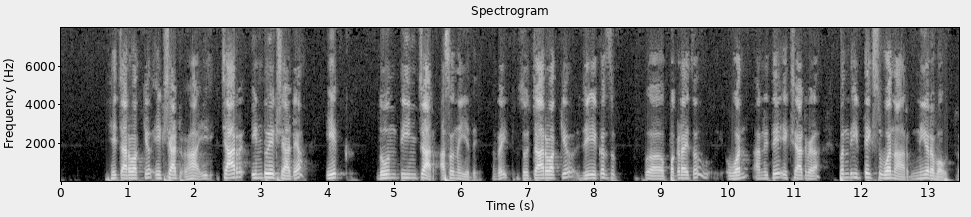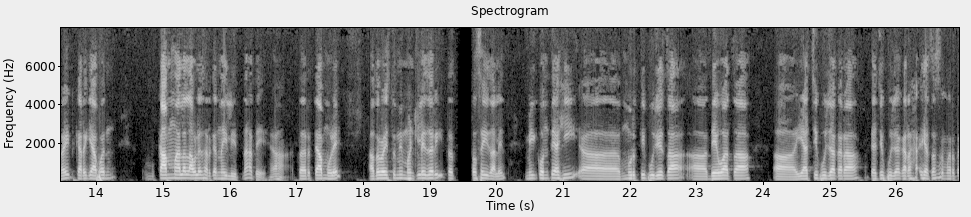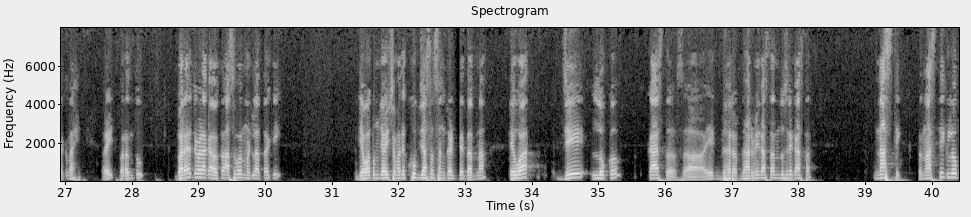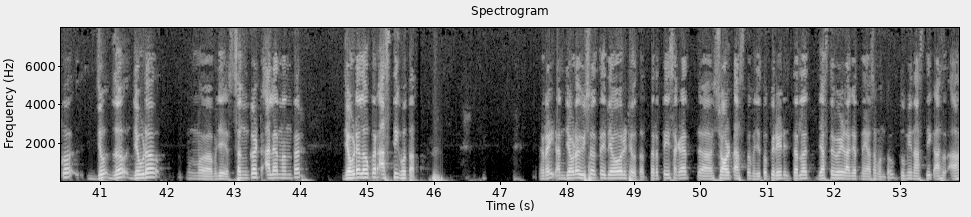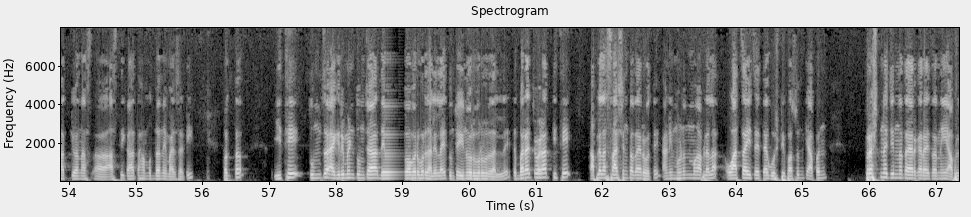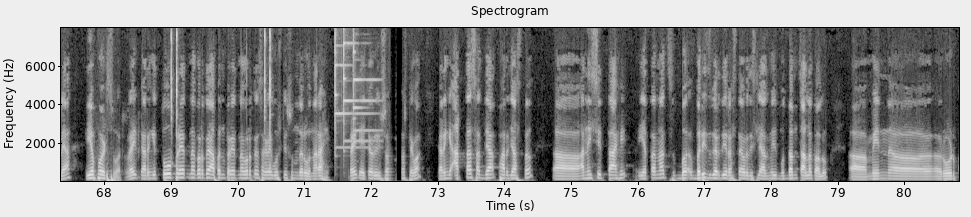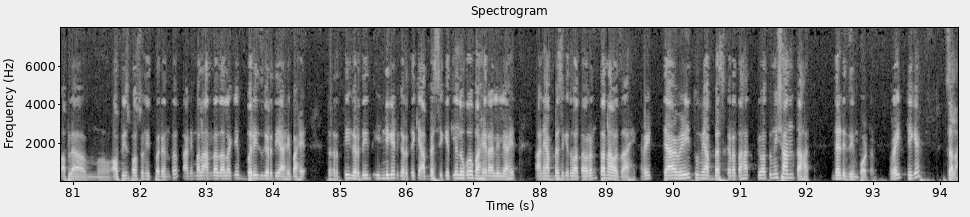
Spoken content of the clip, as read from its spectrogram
हे चार वाक्य एकशे आठ हा चार इंटू एकशे आठ या. एक दोन तीन चार असं नाही येते राईट सो चार वाक्य जे एकच पकडायचं वन आणि ते एकशे आठ वेळा. पण it takes one hour near about right कारण की आपण काम मला लावल्यासारखं नाही लिहित ना ते. हा. तर त्यामुळे अदरवाईज तुम्ही म्हटले जरी तर तसंही चालेल. मी कोणत्याही मूर्तीपूजेचा देवाचा याची पूजा करा त्याची पूजा करा याचा समर्थक नाही राईट परंतु बऱ्याच वेळा काय होतं असं पण म्हटलं जातं की जेव्हा तुमच्या आयुष्यामध्ये खूप जास्त संकट येतात ना तेव्हा जे लोक काय असतं एक धर धार्मिक असतात आणि दुसरे काय असतात? नास्तिक. तर नास्तिक लोक जेवढं म्हणजे संकट आल्यानंतर जेवढ्या लवकर आस्तिक होतात. राईट आणि जेवढा विश्वास ते देवावर ठेवतात तर ते सगळ्यात शॉर्ट असतं. म्हणजे तो पिरियड त्याला जास्त वेळ लागत नाही असं म्हणतो. तुम्ही नास्तिक आहात किंवा आस्तिक आहात हा मुद्दा नाही माझ्यासाठी. फक्त इथे तुमचं अग्रीमेंट तुमच्या देवाबरोबर झालेलं आहे तुमच्या इनोर बरोबर झालेलं आहे. तर बऱ्याच वेळा तिथे आपल्याला साशंकता तयार होते आणि म्हणून मग आपल्याला वाचायचंय त्या गोष्टीपासून की आपण प्रश्नचिन्ह तयार करायचा नाही आपल्या एफर्ट्सवर राईट कारण की तो प्रयत्न करतोय आपण प्रयत्न करतोय सगळ्या गोष्टी सुंदर होणार आहे राईट याच्यावर विश्वास ठेवा. कारण की आता सध्या फार जास्त अनिश्चितता आहे. येतानाच बरीच गर्दी रस्त्यावर दिसली. आज मी मुद्दाम चालत आलो मेन रोड आपल्या ऑफिसपासून इथपर्यंत. आणि मला अंदाज आला की बरीच गर्दी आहे बाहेर. तर ती गर्दी इंडिकेट करते की अभ्यासिकेतले लोक बाहेर आलेले आहेत आणि अभ्यासिकेत वातावरण तणावाचं आहे राईट त्यावेळी तुम्ही अभ्यास करत आहात किंवा तुम्ही शांत आहात. दॅट इज इम्पॉर्टंट राईट ठीक आहे? चला.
